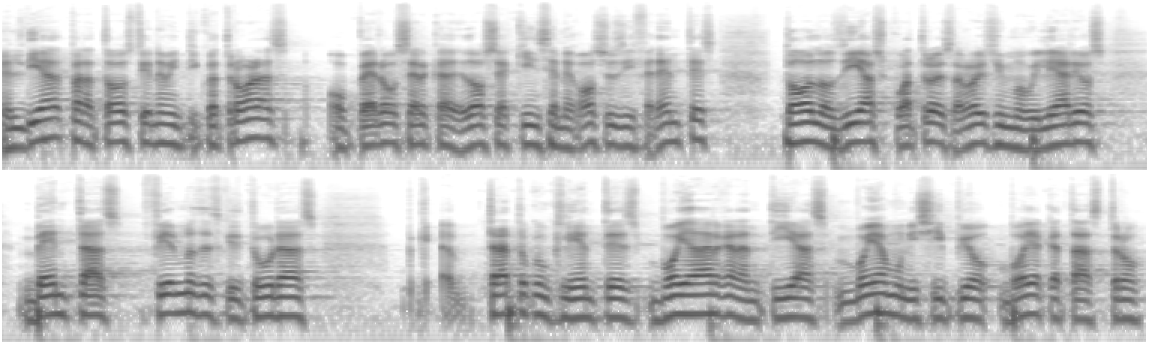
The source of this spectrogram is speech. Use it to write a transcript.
El día para todos tiene 24 horas, opero cerca de 12 a 15 negocios diferentes, todos los días, cuatro desarrollos inmobiliarios, ventas, firmas de escrituras, trato con clientes, voy a dar garantías, voy a municipio, voy a catastro,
